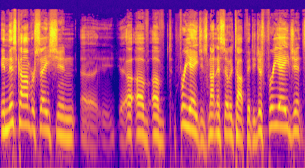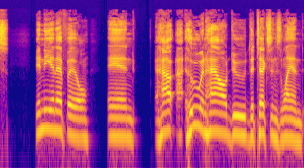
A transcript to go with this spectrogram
In this conversation uh, of of free agents, not necessarily top fifty, just free agents in the NFL and how who and how do the Texans land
